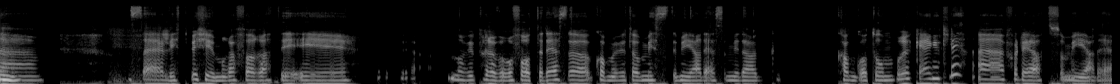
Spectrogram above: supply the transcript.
Mm. Så jeg er litt bekymra for at i, når vi prøver å få til det, så kommer vi til å miste mye av det som i dag kan gå til ombruk, egentlig. Eh, fordi at så mye av det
